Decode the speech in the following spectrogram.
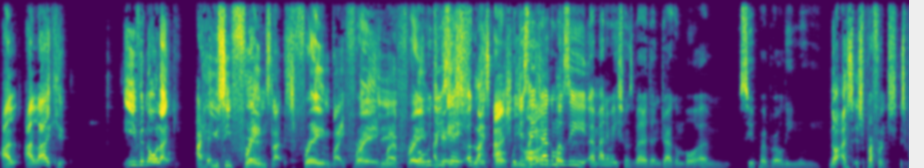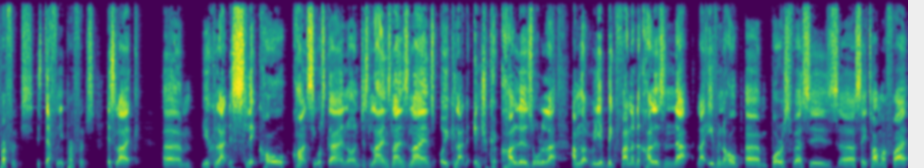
I I like it, even though like I you see frames like it's frame by frame by frame. But would you say it's okay, like- it's would you hard, Dragon Ball Z um, animation was better than Dragon Ball um Super Broly movie? No, it's, it's preference. It's preference. It's definitely preference. It's like um, you can like the slick hole, can't see what's going on, just lines, lines, lines, or you can like the intricate colors, all of that. I'm not really a big fan of the colors and that. Like even the whole um, Boros versus uh, Saitama fight,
